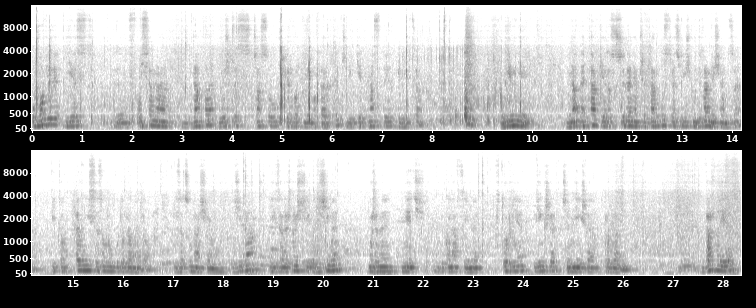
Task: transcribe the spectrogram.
umowie jest e, wpisana data jeszcze z czasu pierwotnej oferty, czyli 15 lipca. Niemniej na etapie rozstrzygania przetargu straciliśmy dwa miesiące i to w pełni sezonu budowlanego. Zaczyna się zima i w zależności od zimy możemy mieć wykonawcy i my wtórnie większe czy mniejsze problemy. Ważne jest,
